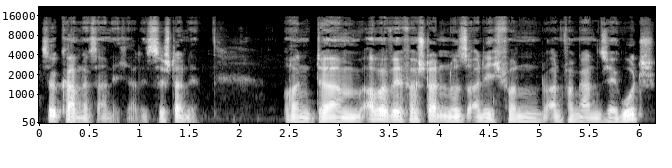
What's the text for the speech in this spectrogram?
so kam das eigentlich alles zustande. Und ähm, aber wir verstanden uns eigentlich von Anfang an sehr gut.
